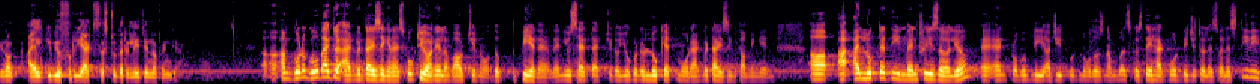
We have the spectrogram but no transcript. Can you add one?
you know, I'll give you free access to the religion of India. I'm going to go back to advertising, and I spoke to you, Anil, about you know the, the P&L, and you said that you know you're going to look at more advertising coming in. Uh, I, I looked at the inventories earlier, and probably Ajit would know those numbers because they had both digital as well as TV.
